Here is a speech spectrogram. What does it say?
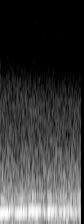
フフフフ。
